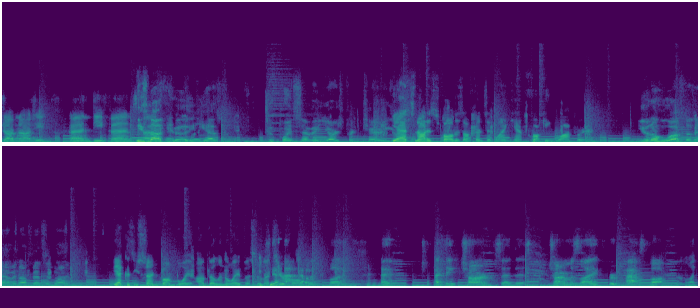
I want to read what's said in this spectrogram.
job, Najee. And defense, He's uh, not good. He has 2.7 yards per carry. Yeah, it's not his fault his offensive line can't fucking block for him. You know who else doesn't have an offensive line? Yeah, because you signed Bum Boy of Villanueva, so that's yeah, your that was funny. And I think Charm said this. Charm was like, for pass blocking, I'm like,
